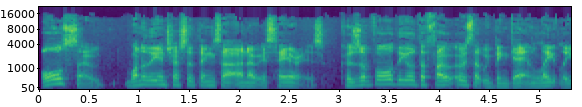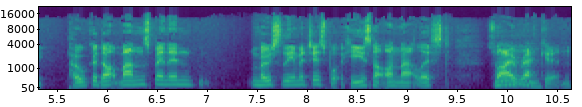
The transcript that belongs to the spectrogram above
also, one of the interesting things that I noticed here is because of all the other photos that we've been getting lately, Polka Dot Man's been in most of the images, but he's not on that list. So I reckon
